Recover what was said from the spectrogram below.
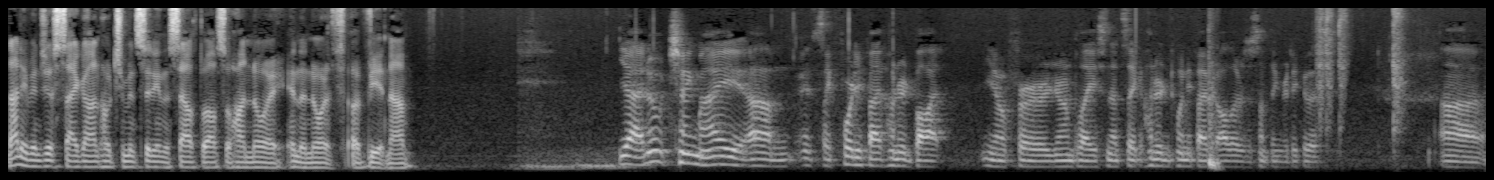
not even just Saigon, Ho Chi Minh City in the south, but also Hanoi in the north of Vietnam. Yeah, I know Chiang Mai. Um, it's like forty five hundred baht, you know, for your own place, and that's like one hundred and twenty five dollars or something ridiculous. Uh,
